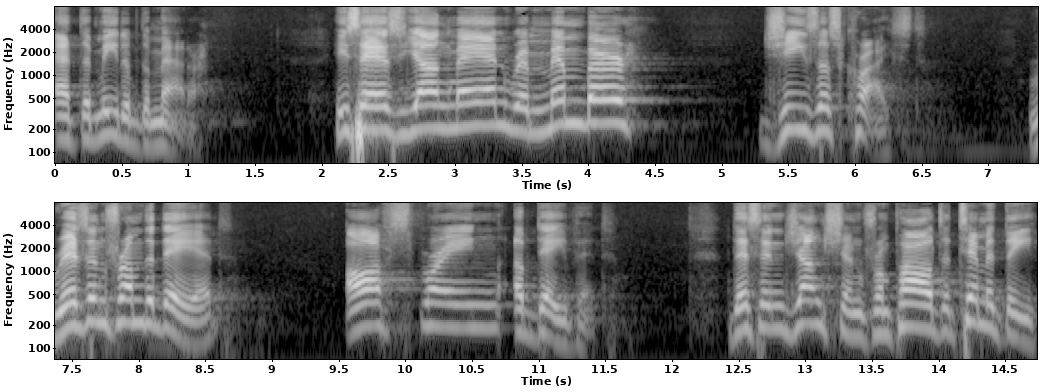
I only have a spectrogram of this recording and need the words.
at the meat of the matter. He says, Young man, remember Jesus Christ, risen from the dead, offspring of David. This injunction from Paul to Timothy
